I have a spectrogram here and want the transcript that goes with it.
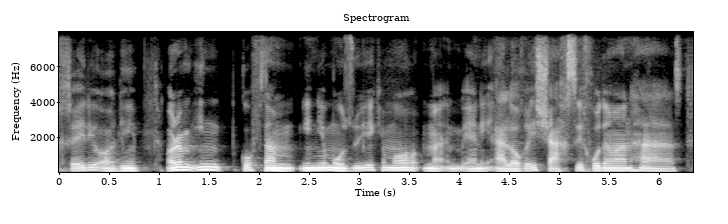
خیلی عالی. آره این گفتم این یه موضوعیه که ما یعنی علاقه شخصی خود من هست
